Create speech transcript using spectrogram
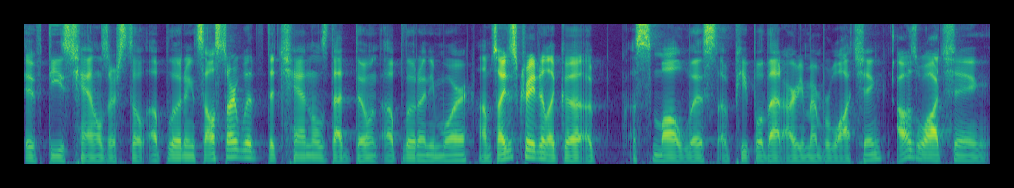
if these channels are still uploading. So I'll start with the channels that don't upload anymore. Um, so I just created like a, a a small list of people that I remember watching. I was watching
